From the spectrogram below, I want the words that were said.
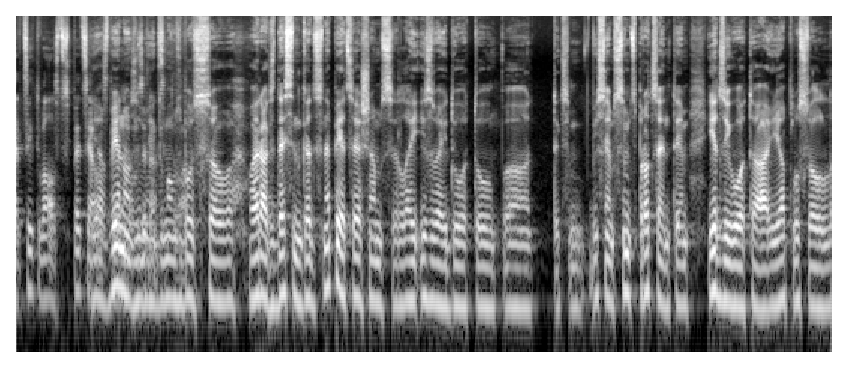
ar citu valstu speciālistiem. Jā, viennozīmīgi mums būs vairākas desmit gadus nepieciešams, lai izveidotu teiksim, visiem 100% iedzīvotāju, ja, plus vēl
